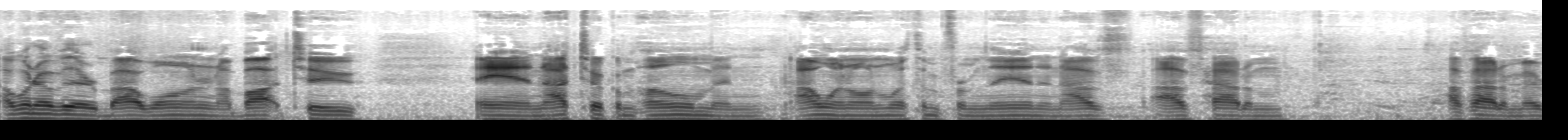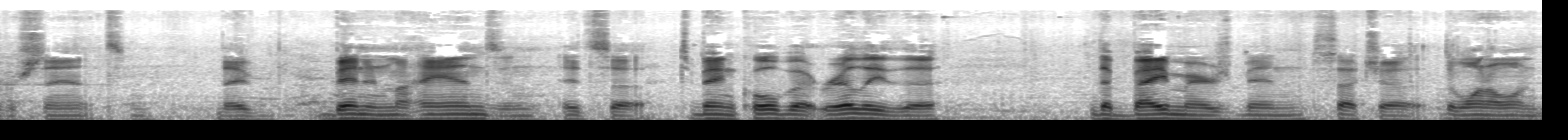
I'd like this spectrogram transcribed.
I went over there to buy one and I bought two and I took them home and I went on with them from then. And I've, I've had them, I've had them ever since. And they've been in my hands and it's, uh, it's been cool, but really the, the bay mare's been such a the one I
